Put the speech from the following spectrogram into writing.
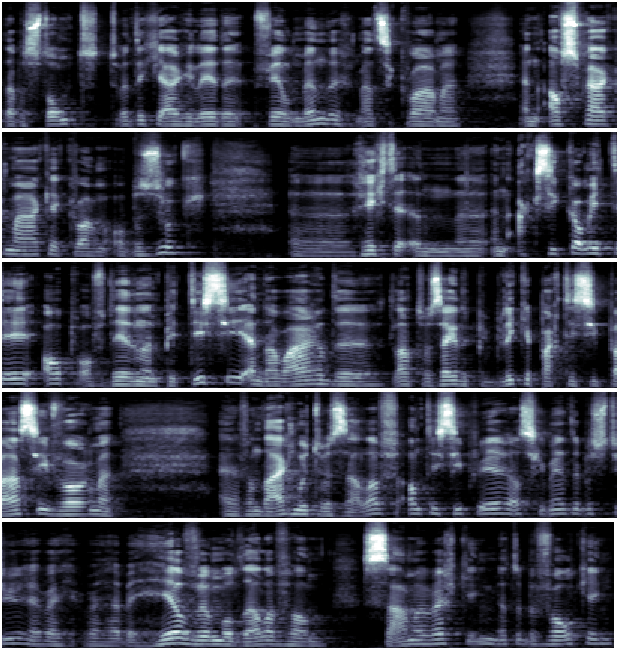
Dat bestond twintig jaar geleden veel minder. Mensen kwamen een afspraak maken, kwamen op bezoek, richtten een, een, actiecomité op of deden een petitie. En dat waren de, laten we zeggen, de publieke participatievormen. vandaag moeten we zelf anticiperen als gemeentebestuur. We, we hebben heel veel modellen van samenwerking met de bevolking.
